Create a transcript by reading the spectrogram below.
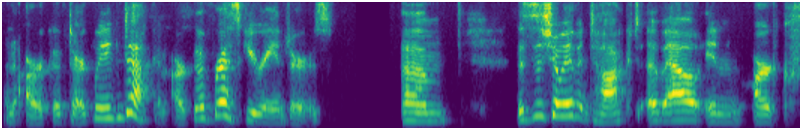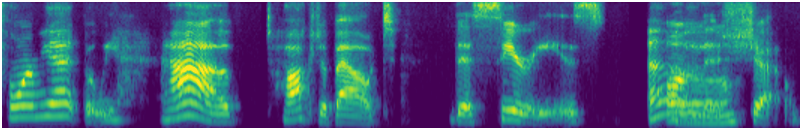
an arc of Darkwing Duck, an arc of Rescue Rangers. Um, this is a show we haven't talked about in arc form yet, but we have talked about this series oh. on this oh. show.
